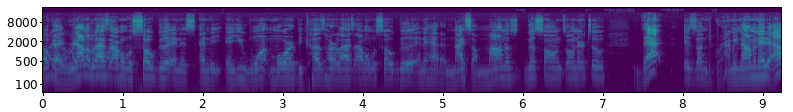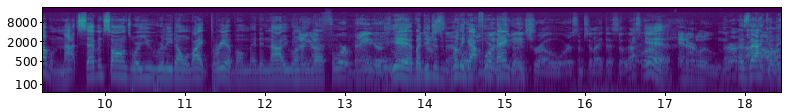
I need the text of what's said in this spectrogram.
Okay, Rihanna's last album was so good, and it's and the, and you want more because her last album was so good, and it had a nice amount of good songs on there too. That is a Grammy nominated album, not seven songs where you really don't like three of them, and then now you only got four bangers. Yeah, but you, know just really got four bangers. Intro or something like that. So that's why yeah, I, interlude. Exactly.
